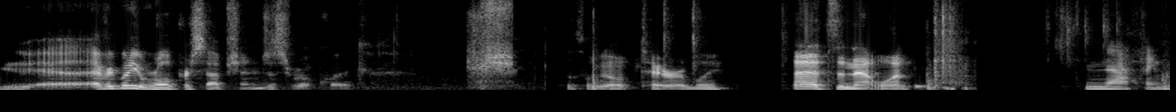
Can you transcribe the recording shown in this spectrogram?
do, uh, everybody roll perception, just real quick. This will go terribly. That's a net one. Nothing.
